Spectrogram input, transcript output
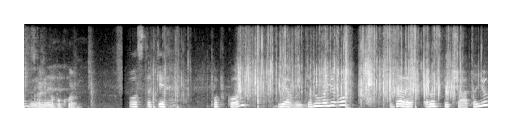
зробили. про попкорн. Ось такий попкорн. Я витягнула його. Зараз розпечатаю,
